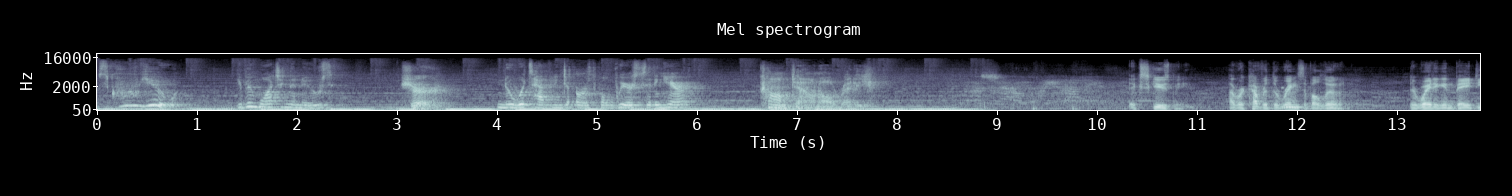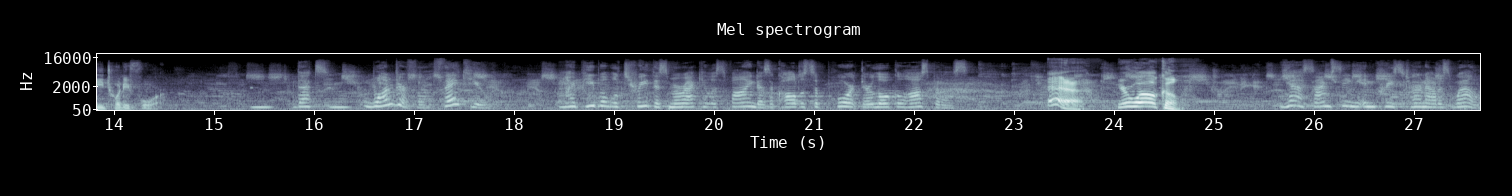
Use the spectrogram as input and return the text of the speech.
Screw you. You've been watching the news? Sure. Know what's happening to Earth while we're sitting here? Calm down already. Excuse me. I recovered the hmm? rings of Alune. They're waiting in Bay D24. That's wonderful. Thank you. My people will treat this miraculous find as a call to support their local hospitals. Yeah, you're welcome. Yes, I'm seeing increased turnout as well.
